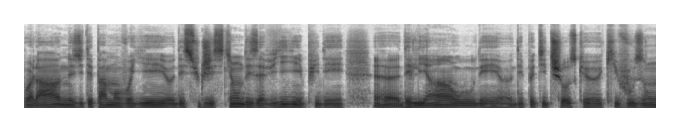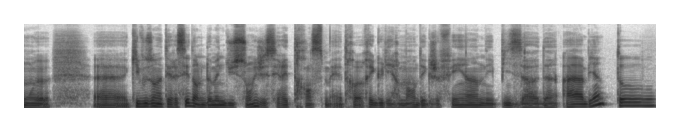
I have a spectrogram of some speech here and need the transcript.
Voilà, n'hésitez pas à m'envoyer des suggestions, des avis et puis des, euh, des liens ou des, euh, des petites choses que, qui, vous ont, euh, qui vous ont intéressé dans le domaine du son et j'essaierai de régulièrement dès que je fais un épisode. À bientôt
